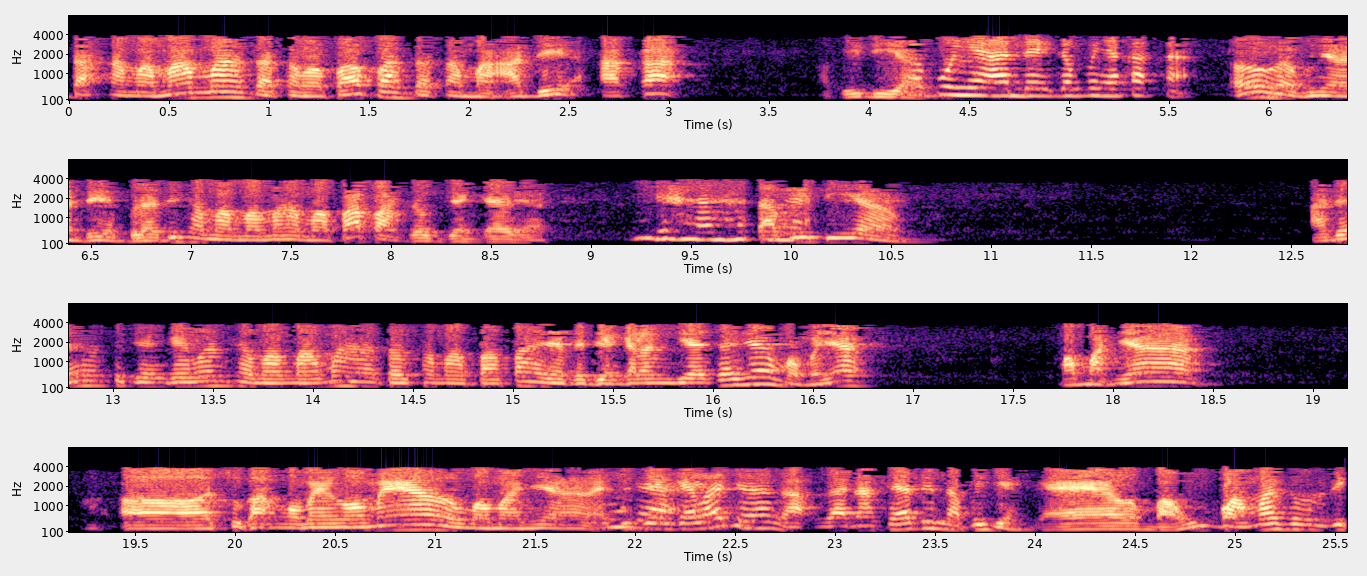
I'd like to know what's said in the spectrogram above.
Entah sama mama, entah sama papa, entah sama adik, kakak, tapi diam. Gak punya adik, gak punya kakak. Oh nggak punya adik, berarti sama mama sama papa dong jengkelnya. Enggak. Tapi diam. Ada kejengkelan sama mama atau sama papa hanya kejengkelan biasa aja, mamanya mamanya eh, suka ngomel-ngomel mamanya. Itu Enggak. jengkel aja, nggak nggak nasihatin tapi jengkel. Mau mama seperti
